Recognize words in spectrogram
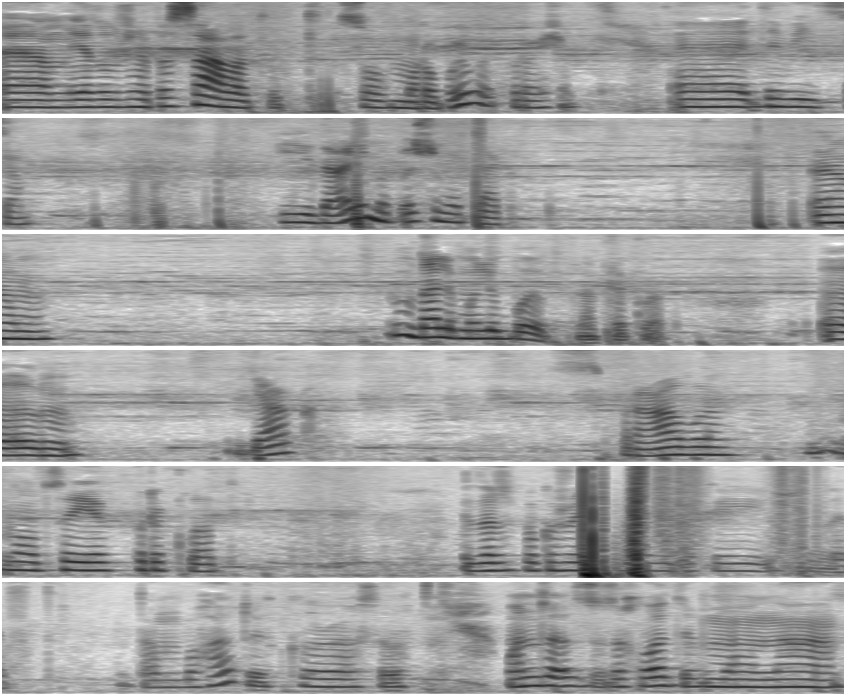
Ем, я тут вже писала, тут совмо робила, коротше. Е, дивіться. І далі ми пишемо текст. Ем, ну, далі ми любов, наприклад. Ем, як справи. Ну, це як приклад. Я зараз покажу, як буде такий шрифт. Там багато їх красивих. Ми заходимо на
